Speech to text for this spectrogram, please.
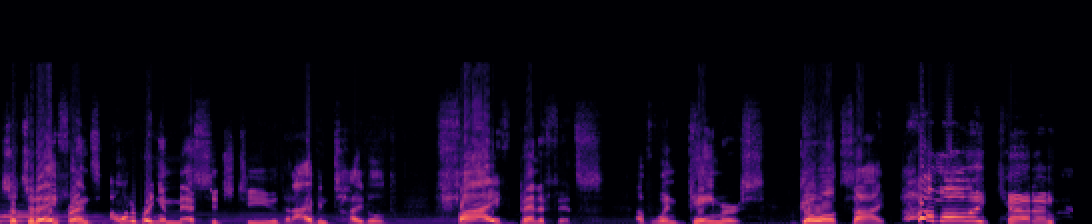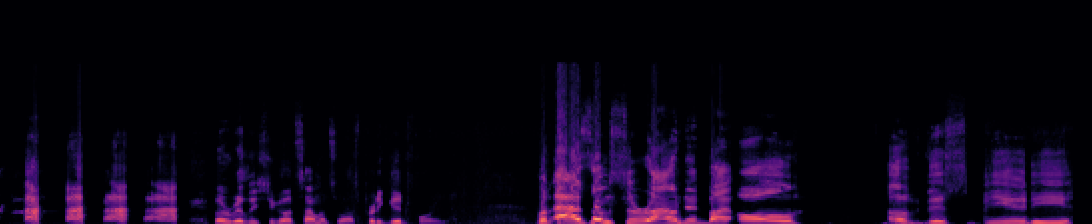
So today, friends, I want to bring a message to you that I've entitled Five Benefits of when gamers go outside. I'm only kidding. but really, you should go outside once in a while. It's pretty good for you. But as I'm surrounded by all of this beauty,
